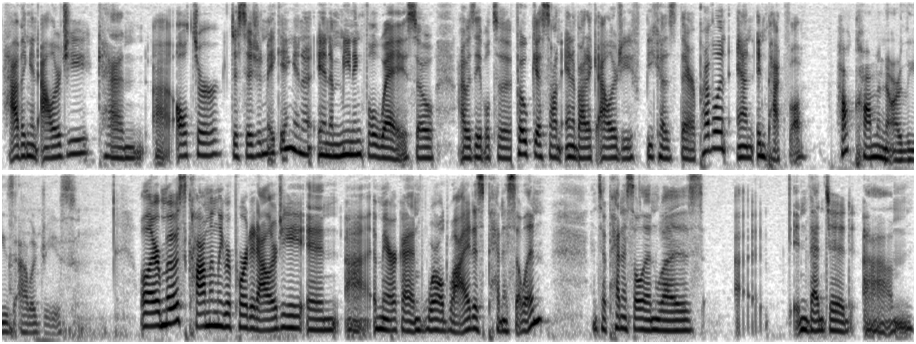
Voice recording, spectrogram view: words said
having an allergy can uh, alter decision making in a, in a meaningful way. So I was able to focus on antibiotic allergy because they're prevalent and impactful. How common are these allergies? Well, our most commonly reported allergy in uh, America and worldwide is penicillin. And so penicillin was uh, invented, um,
